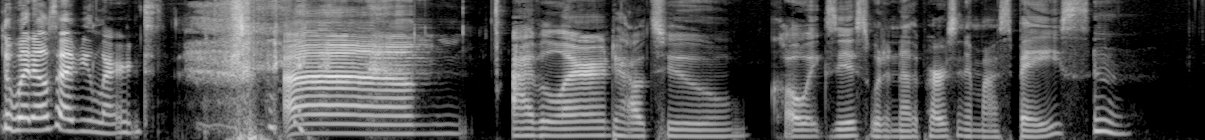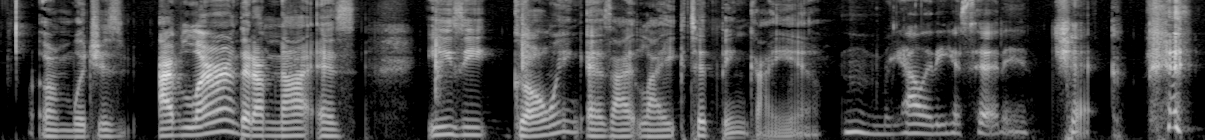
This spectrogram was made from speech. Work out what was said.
What else have you learned? um, I've learned how to coexist with another person in my space. Mm. Um, which is I've learned that I'm not as easy going as I like to think I am. Mm, reality has set in. Check.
